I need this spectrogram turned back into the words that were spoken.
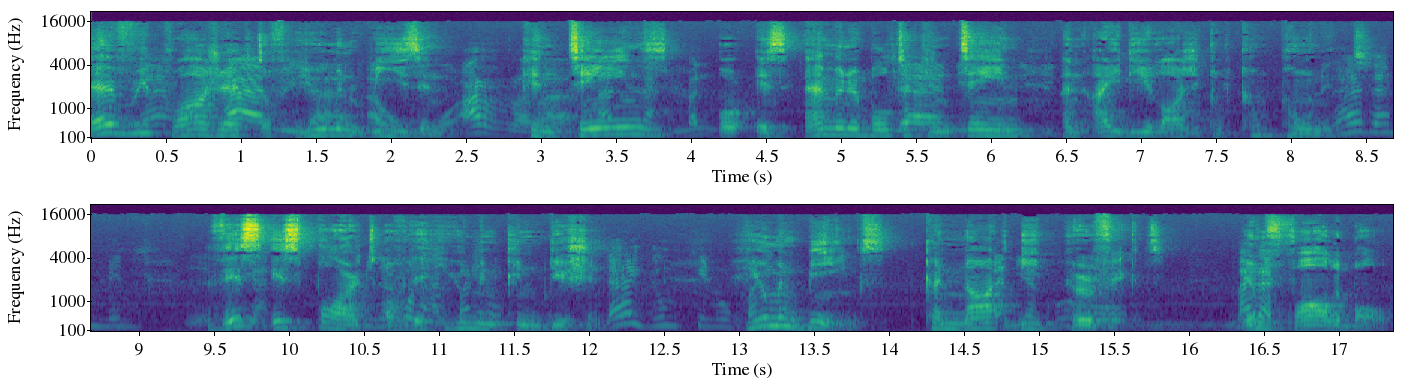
Every project of human reason contains or is amenable to contain an ideological component. This is part of the human condition. Human beings cannot be perfect, infallible,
